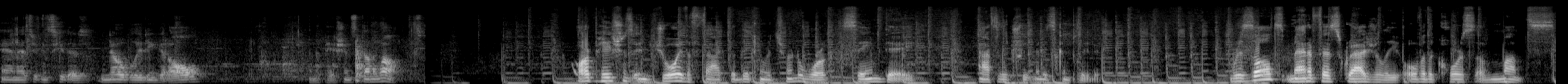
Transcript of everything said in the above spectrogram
And as you can see, there's no bleeding at all, and the patient's done well. Our patients enjoy the fact that they can return to work the same day after the treatment is completed. Results manifest gradually over the course of months.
